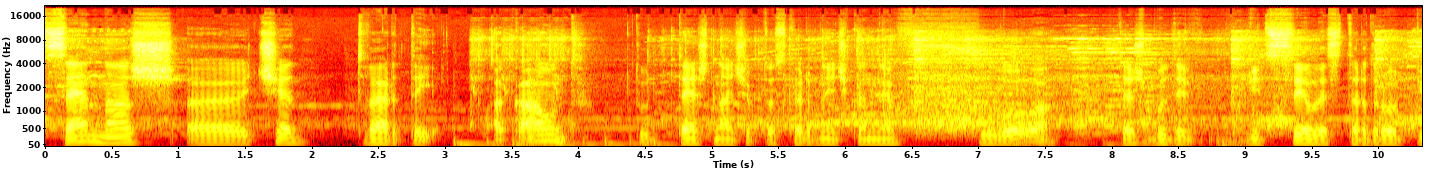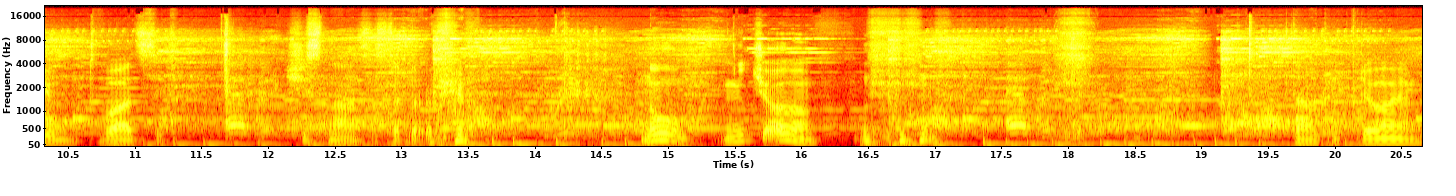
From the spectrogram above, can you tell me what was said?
Це наш е, четвертий аккаунт. Тут теж, начебто, скарбничка не фулова. Теж буде від сили стардропів 20. 16 стардропів. Ну, нічого. Так, відкриваємо.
